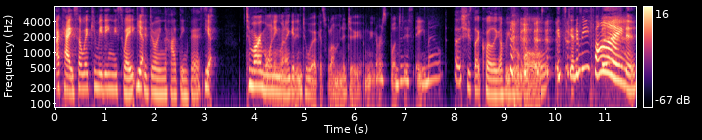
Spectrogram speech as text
I, okay, so we're committing this week Yep. to doing the hard thing first. Yep. Tomorrow morning when I get into work, that's what I'm going to do. I'm going to respond to this email. Oh, She's like coiling up into a ball. it's going to be fine.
